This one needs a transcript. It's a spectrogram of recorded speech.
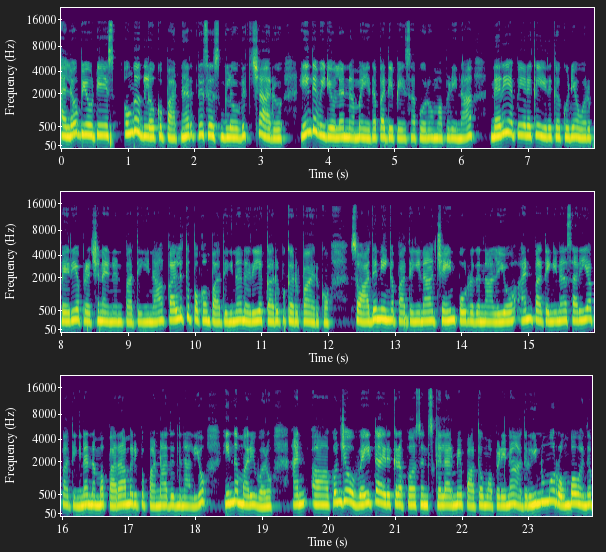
ஹலோ பியூட்டிஸ் உங்கள் க்ளோக்கு partner this is Glow with Sharu இந்த வீடியோவில் நம்ம எதை பற்றி பேச போகிறோம் அப்படின்னா நிறைய பேருக்கு இருக்கக்கூடிய ஒரு பெரிய பிரச்சனை என்னென்னு பார்த்தீங்கன்னா கழுத்து பக்கம் பார்த்தீங்கன்னா நிறைய கருப்பு கருப்பாக இருக்கும். ஸோ அது நீங்கள் பார்த்தீங்கன்னா செயின் போடுறதுனாலையோ அண்ட் பார்த்தீங்கன்னா சரியாக பார்த்தீங்கன்னா நம்ம பராமரிப்பு பண்ணாததுனாலையோ இந்த மாதிரி வரும். அண்ட் கொஞ்சம் வெயிட்டாக இருக்கிற பர்சன்ஸ்க்கு எல்லாருமே பார்த்தோம் அப்படின்னா அது இன்னமும் ரொம்ப வந்து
